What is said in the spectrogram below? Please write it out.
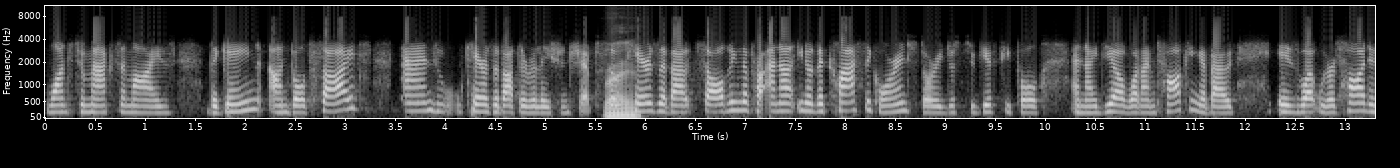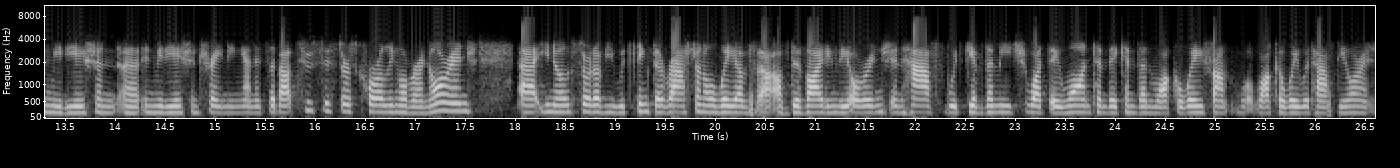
wants to maximize the gain on both sides and cares about the relationship. So right. cares about solving the problem. And uh, you know, the classic orange story, just to give people an idea of what I'm talking about, is what we were taught in mediation uh, in mediation training, and it's about two sisters quarreling over an orange. Uh, you know, sort of, you would think the rational way of uh, of dividing the orange in half would give them each what they want, and they can then walk away from walk away with half the orange.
